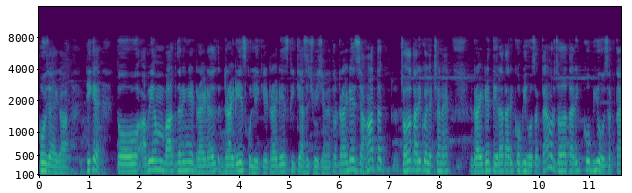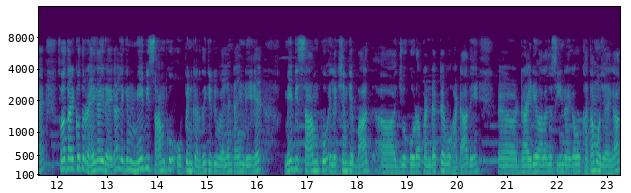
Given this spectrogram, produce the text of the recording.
हो जाएगा, ठीक है? तो अभी हम बात करेंगे ड्राई डेज़ ड्राई डेज़ को लेके ड्राई डेज़ की क्या सिचुएशन है? तो ड्राई डेज़ जहाँ तक चौदह तारीख को इलेक्शन है ड्राइडे तेरह तारीख को भी हो सकता है और चौदह तारीख को भी हो सकता है। चौदह तारीख को तो रहेगा ही रहेगा, लेकिन मे भी शाम को ओपन कर दे, क्योंकि वैलेंटाइन डे है। मे भी शाम को इलेक्शन के बाद जो कोड ऑफ़ कंडक्ट है वो हटा दें। ड्राई डे वाला जो सीन रहेगा वो ख़त्म हो जाएगा।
